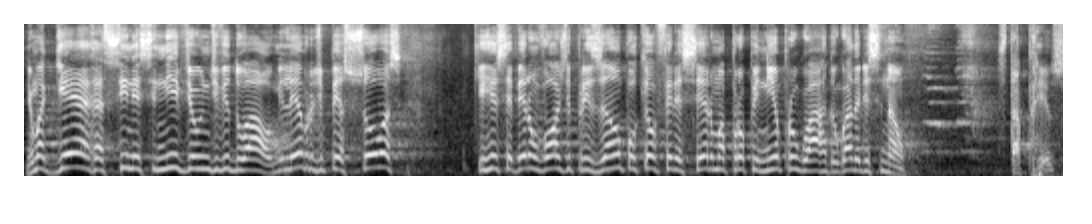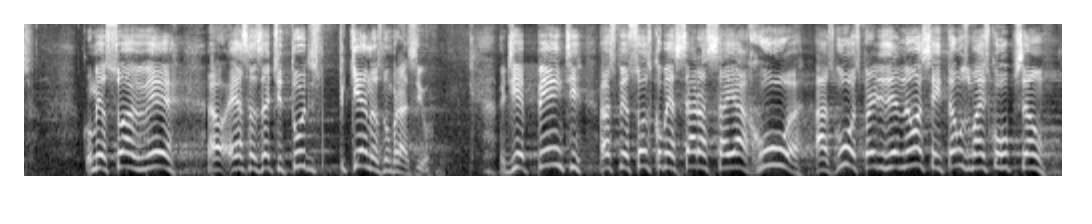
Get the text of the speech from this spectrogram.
E uma guerra assim nesse nível individual. Me lembro de pessoas que receberam voz de prisão porque ofereceram uma propininha para o guarda. O guarda disse: não, está preso. Começou a ver eh, essas atitudes pequenas no Brasil. De repente, as pessoas começaram a sair à rua, às ruas, para dizer: não aceitamos mais corrupção.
